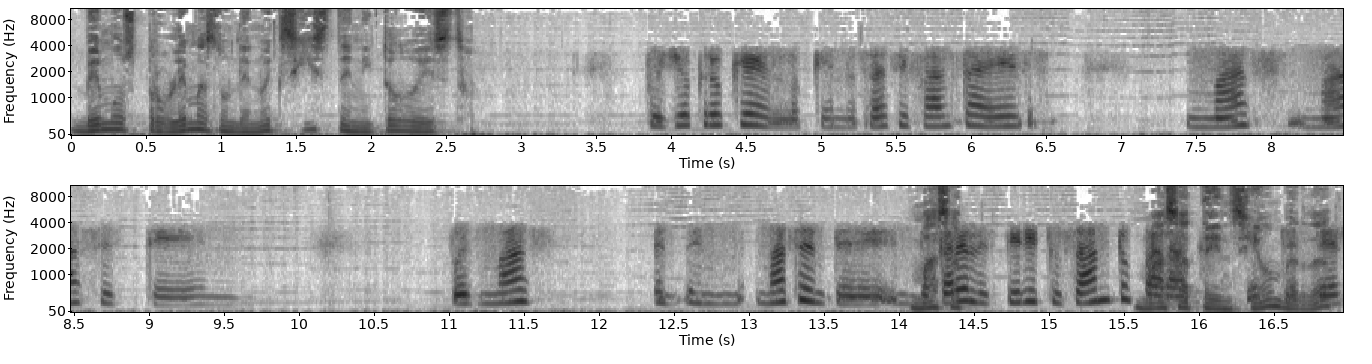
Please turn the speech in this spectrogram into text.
vemos problemas donde no existen y todo esto? Pues yo creo que lo que nos hace falta es más, más, este, pues más, en- en- más ente- Más a- el Espíritu Santo para Más atención, ¿verdad?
